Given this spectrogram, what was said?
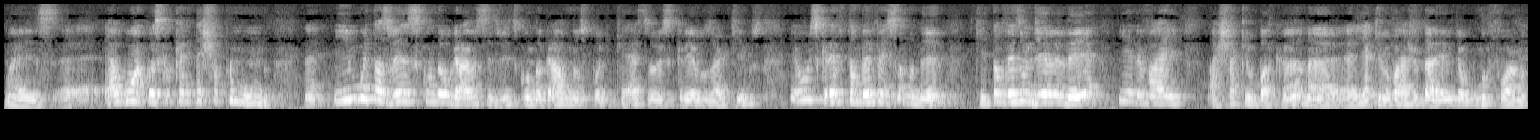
mas é, é alguma coisa que eu quero deixar para o mundo. Né? E muitas vezes, quando eu gravo esses vídeos, quando eu gravo meus podcasts, ou escrevo os artigos, eu escrevo também pensando nele, que talvez um dia ele leia e ele vai achar aquilo bacana é, e aquilo vai ajudar ele de alguma forma.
